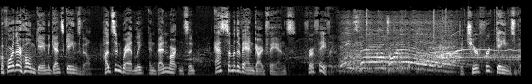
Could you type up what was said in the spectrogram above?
before their home game against Gainesville, Hudson Bradley and Ben Martinson asked some of the Vanguard fans for a favor to cheer for Gainesville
